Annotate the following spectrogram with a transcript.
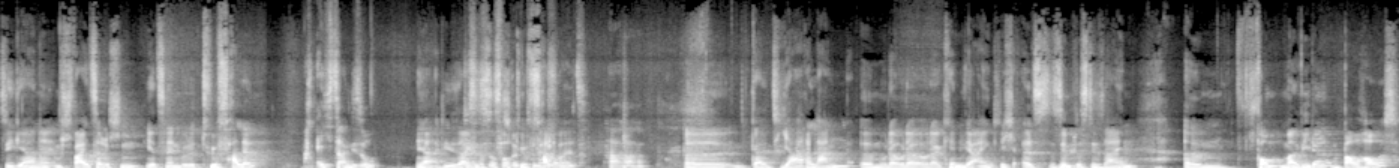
sie gerne im Schweizerischen jetzt nennen würde, Türfalle. Ach echt, sagen die so? Ja, die sagen, Das ist das so ist die verrückt der Türfalle. Haha. Äh, galt jahrelang ähm, oder, oder, oder kennen wir eigentlich als simples Design ähm, vom mal wieder Bauhaus.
